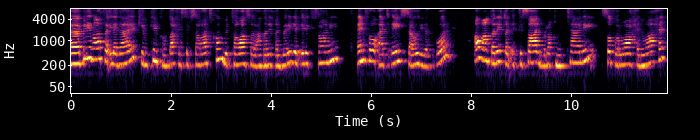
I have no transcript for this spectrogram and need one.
آه، بالإضافة إلى ذلك يمكنكم طرح استفساراتكم بالتواصل عن طريق البريد الإلكتروني info at asaudi.org أو عن طريق الاتصال بالرقم التالي 011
